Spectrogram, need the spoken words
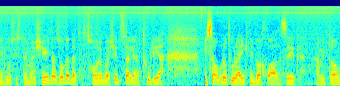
ენერგოსისტემაში და ზოგადად ცხოვრებაშიც ძალიან რთულია ისაუბროთ თუ რა იქნება ხვალ ზეგ. ამიტომ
